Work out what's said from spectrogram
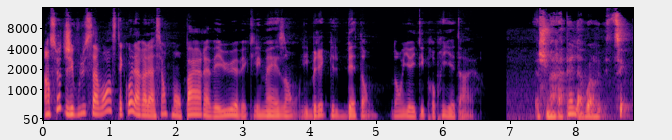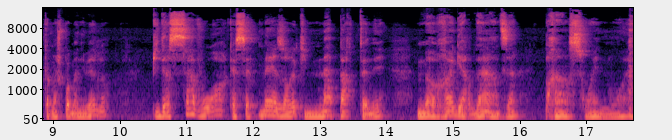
Ensuite, j'ai voulu savoir c'était quoi la relation que mon père avait eue avec les maisons, les briques et le béton dont il a été propriétaire. Je me rappelle d'avoir, tu sais, comment je suis pas manuel, là, puis de savoir que cette maison-là qui m'appartenait me regardait en disant Prends soin de moi.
